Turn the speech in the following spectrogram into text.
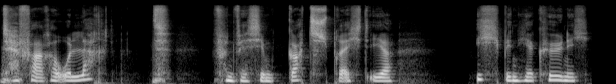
Der Pharao lacht. Von welchem Gott sprecht ihr? Ich bin hier König.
